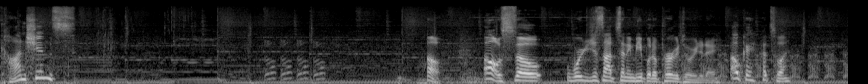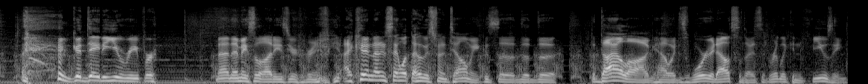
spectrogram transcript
Conscience? Oh. Oh, so we're just not sending people to purgatory today. Okay, that's fine. Good day to you, Reaper. That, that makes it a lot easier for me. I couldn't understand what the hell he was trying to tell me, because the, the, the, the dialogue, how it's worded out sometimes, is really confusing.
